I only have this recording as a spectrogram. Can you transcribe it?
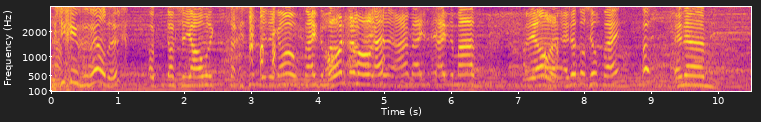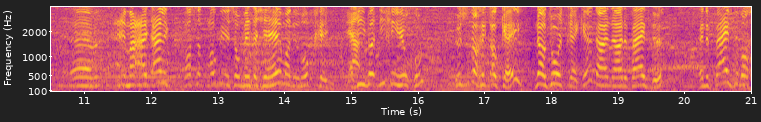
Dus die ging geweldig. Ook dankzij jou, want ik zag je zitten en ik denk, oh, vijfde maat. Hoort hem hoor, hè? aanwijzen, vijfde maat. Geweldig. En dat was heel fijn. Oh, en, ehm, ehm, en- maar uiteindelijk was dat ook weer zo'n moment als je helemaal erop ging. Ja. En die, die ging heel goed. Dus toen dacht ik, oké, nou doortrekken naar, naar de vijfde. En de vijfde was...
